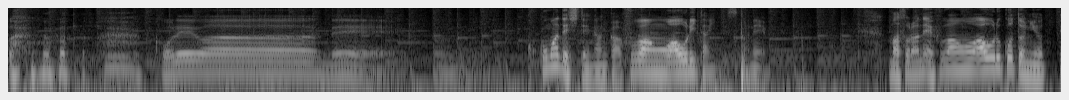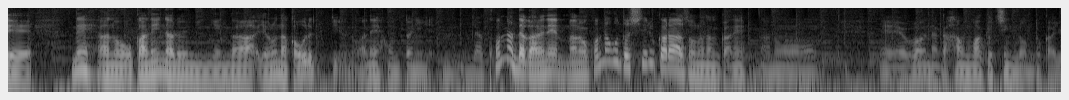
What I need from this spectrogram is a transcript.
これはね、うん、ここまでしてなんか不安を煽りたいんですかね。まあそれはね、不安を煽ることによって、ね、あのお金になる人間が世の中おるっていうのがね、本当に、うん、こんなんだからね、あのこんなことしてるから、そのなんかね、あのえー、なんか反ワクチン論とかいう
